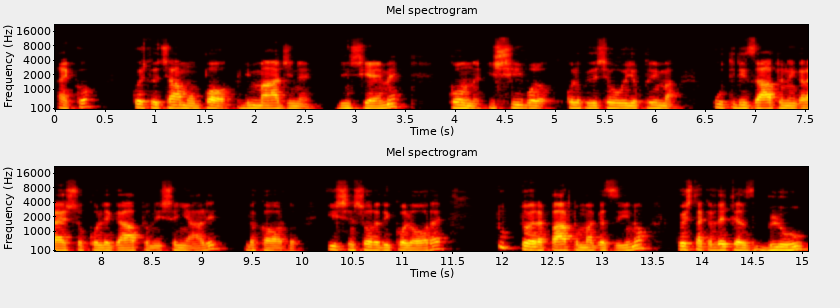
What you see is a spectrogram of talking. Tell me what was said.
Ecco, questo diciamo un po' l'immagine d'insieme con il scivolo, quello che dicevo io prima, utilizzato in ingresso collegato nei segnali, d'accordo? Il sensore di colore, tutto il reparto magazzino. Questa che vedete blu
